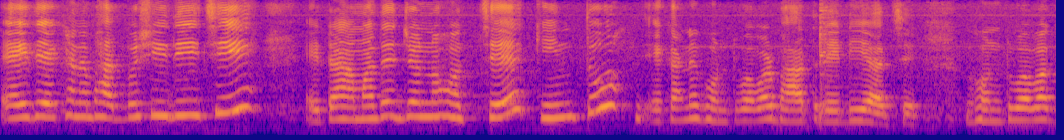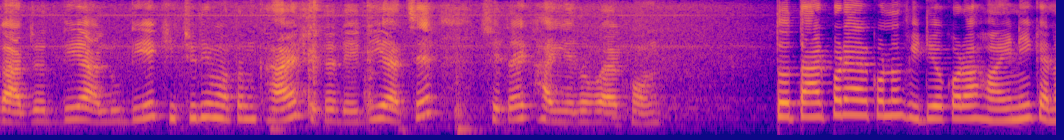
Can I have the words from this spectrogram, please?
এই যে এখানে ভাত বসিয়ে দিয়েছি, এটা আমাদের জন্য হচ্ছে, কিন্তু এখানে ঘন্টু বাবার ভাত রেডি আছে। ঘন্টু বাবা গাজর দিয়ে, আলু দিয়ে খিচুড়ি মতন খায়, সেটা রেডি আছে, সেটাই খাইয়ে দেবো এখন। তো তারপরে আর কোনো ভিডিও করা হয়নি, কেন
